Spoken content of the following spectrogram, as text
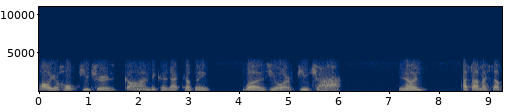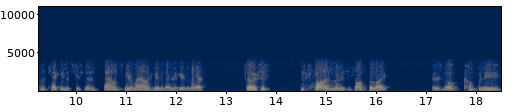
all your whole future is gone because that company was your future. You know, and I found myself in the tech industry, so just bounced me around here to there, here to there. So it's just it's fun, but it's just also like there's no company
